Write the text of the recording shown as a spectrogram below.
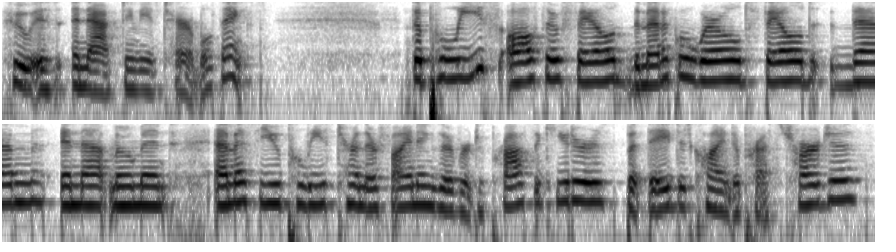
who is enacting these terrible things. The police also failed, the medical world failed them in that moment. MSU police turned their findings over to prosecutors, but they declined to press charges.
